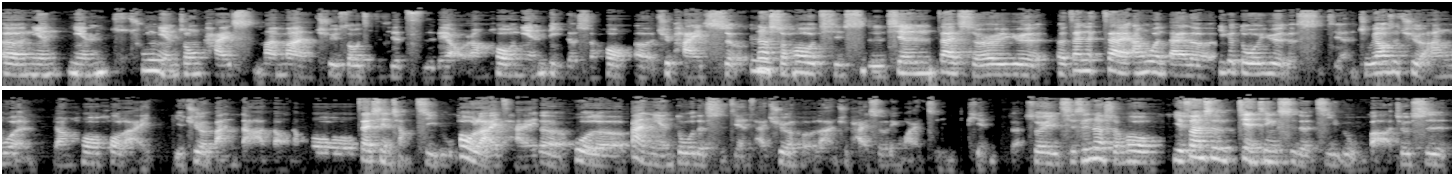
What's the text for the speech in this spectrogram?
呃，年年初、年中开始慢慢去收集这些资料，然后年底的时候，呃，去拍摄。嗯、那时候其实先在十二月，呃，在在安汶待了一个多月的时间，主要是去了安汶，然后后来也去了班达岛，然后在现场记录。后来才呃过了半年多的时间，才去了荷兰去拍摄另外一支影片。对，所以其实那时候也算是渐进式的记录吧，就是。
